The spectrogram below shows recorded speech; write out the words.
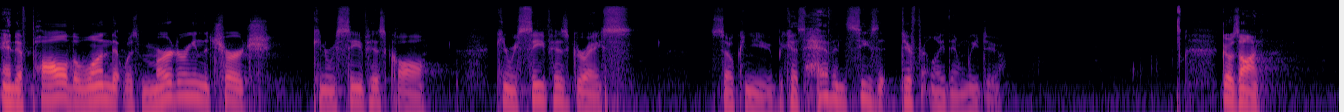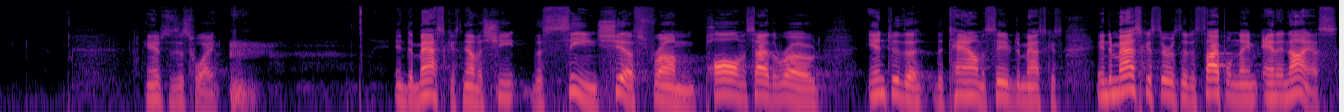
And if Paul, the one that was murdering the church, can receive his call, can receive his grace, so can you, because heaven sees it differently than we do. Goes on. He answers this way. In Damascus, now the, she- the scene shifts from Paul on the side of the road into the, the town, the city of Damascus. In Damascus, there was a disciple named Ananias.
